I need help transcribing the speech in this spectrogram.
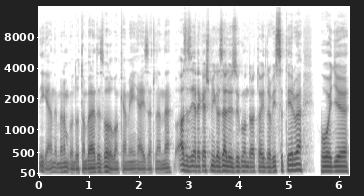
igen, ebben nem gondoltam bele, de ez valóban kemény helyzet lenne. Az az érdekes, még az előző gondolataidra visszatérve, hogy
